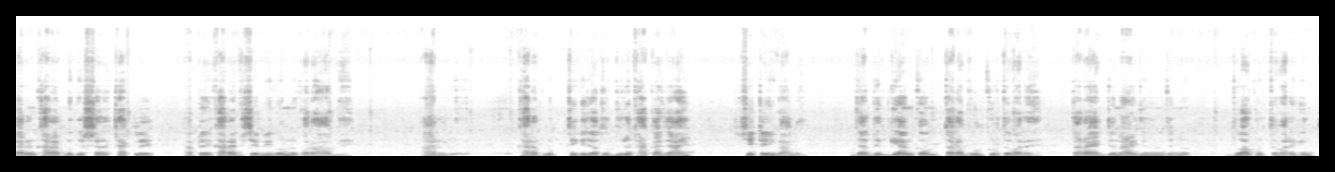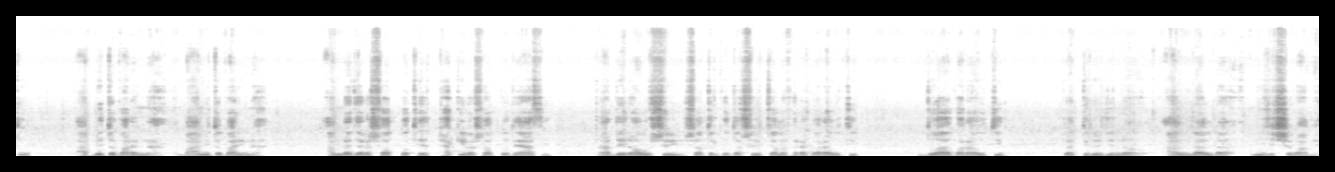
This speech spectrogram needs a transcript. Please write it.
কারণ খারাপ লোকের সাথে থাকলে আপনাকে খারাপ হিসেবে গণ্য করা হবে। আর খারাপ লোক থেকে যত দূরে থাকা যায় সেটাই ভালো। যাদের জ্ঞান কম, তারা ভুল করতে পারে। তারা একজন আরেকজনের জন্য দোয়া করতে পারে। কিন্তু আপনি তো পারেন না বা আমি তো পারি না। আমরা যারা সৎ পথে থাকি বা সৎ পথে আছি, তাদের অবশ্যই সতর্কতার সহিত চলাফেরা করা উচিত, দোয়া করা উচিত। প্রত্যেকের জন্য আলাদা আলাদা নিজস্বভাবে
